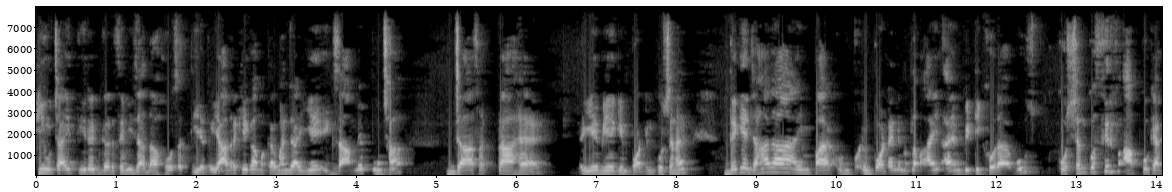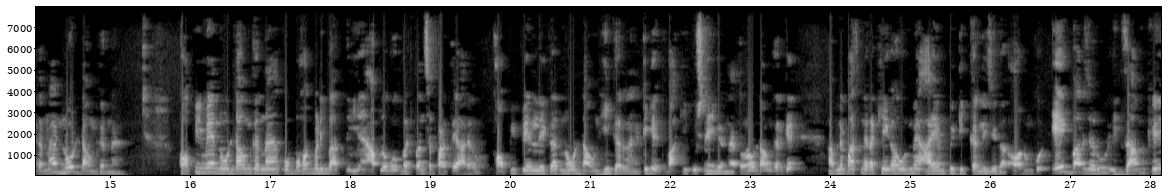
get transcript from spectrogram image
की ऊंचाई तीरथगढ़ से भी ज़्यादा हो सकती है। तो याद रखिएगा, मकर भंजा ये एग्ज़ाम में पूछा जा सकता है। ये भी एक इंपॉर्टेंट क्वेश्चन है। देखिए, जहाँ जहाँ इंपॉर्टेंट मतलब I I M P T हो रहा है वो उस क्वेश्चन को सिर्फ़ आपको क्या करना है? नोट डाउन करना है। कॉपी में नोट डाउन करना है कोई बहुत बड़ी बात नहीं है। आप लोगों बचपन से पढ़ते आ रहे हो कॉपी पेन लेकर नोट डाउन ही करना है, ठीक है? बाकी कुछ नहीं करना है। तो नोट डाउन करके अपने पास में रखिएगा, उनमें आईएमपी टिक कर लीजिएगा और उनको एक बार ज़रूर एग्ज़ाम के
